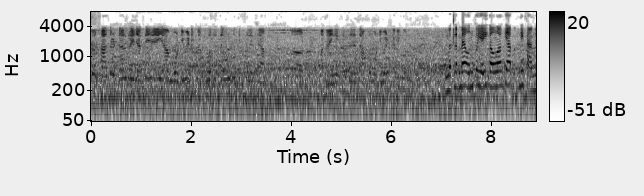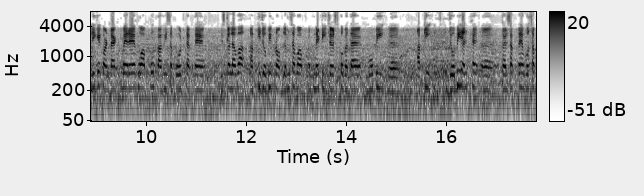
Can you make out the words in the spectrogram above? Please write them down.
जो छात्र डल रह जाते हैं या मोटिवेट अपना खो देते हैं उनको किस तरह से आप बताएँगे? किस तरह से आपको मतलब मैं उनको यही कहूँगा कि आप अपनी फैमिली के कॉन्टैक्ट में रहे वो आपको काफ़ी सपोर्ट करते हैं। इसके अलावा आपकी जो भी प्रॉब्लम्स है वो आप अपने टीचर्स को बताएँ वो भी आपकी जो भी हेल्प कर सकते हैं वो सब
